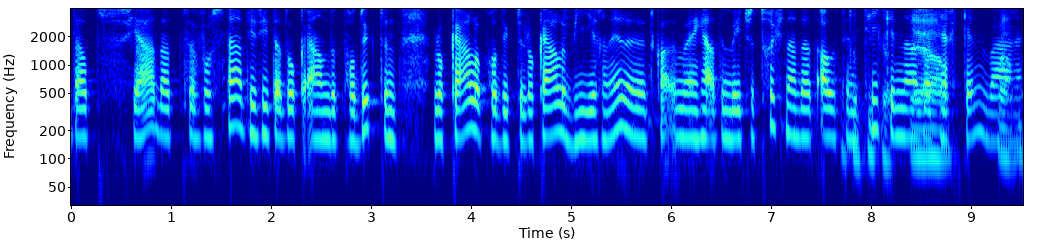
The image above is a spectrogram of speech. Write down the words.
dat, ja, dat ervoor staat. Je ziet dat ook aan de producten, lokale producten, lokale bieren. Hè. Het men gaat een beetje terug naar dat authentieke, naar ja. dat herkenbare. Ja.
